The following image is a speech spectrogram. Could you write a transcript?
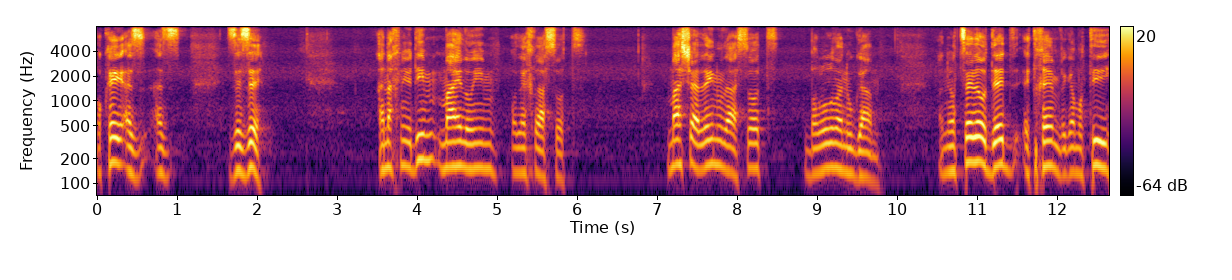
אוקיי? אז, אז זה זה. אנחנו יודעים מה אלוהים הולך לעשות. מה שעלינו לעשות, ברור לנו גם. אני רוצה לעודד אתכם וגם אותי,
